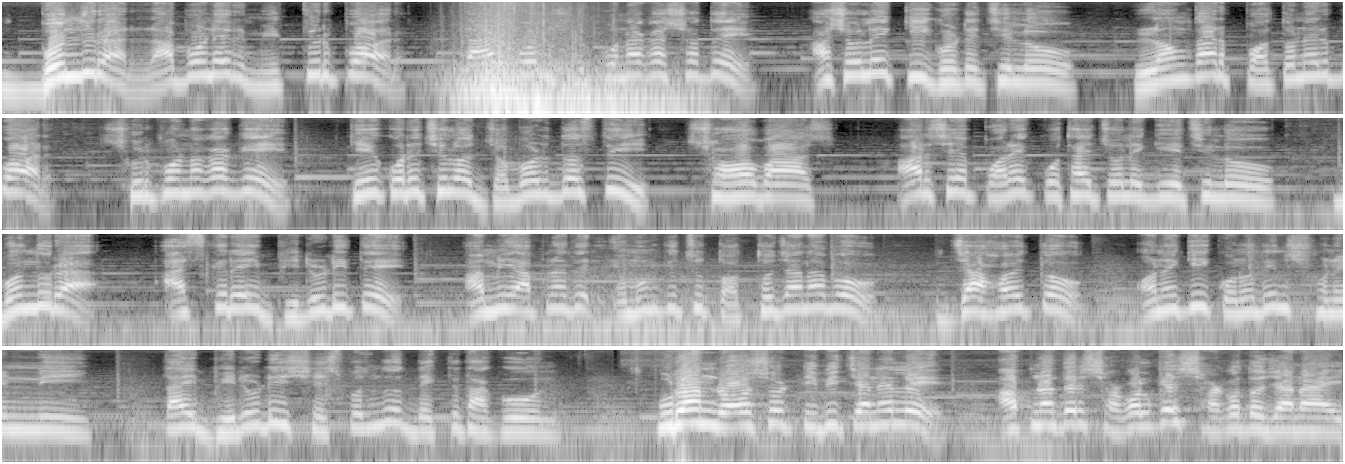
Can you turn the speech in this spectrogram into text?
বন্ধুরা, রাবণের মৃত্যুর পর তার বোন শূর্পনাখার সাথে আসলে কি ঘটেছিল? লঙ্কার পতনের পর শূর্পনাখাকে কে করেছিল জবরদস্তি সহবাস? আর সে পরে কোথায় চলে গিয়েছিল? বন্ধুরা, আজকের এই ভিডিওটিতে আমি আপনাদের এমন কিছু তথ্য জানাব যা হয়তো অনেকেই কোনোদিন শোনেননি। তাই ভিডিওটি শেষ পর্যন্ত দেখতে থাকুন। পুরাণ রহস্য টিভি চ্যানেলে আপনাদের সকলকে স্বাগত জানাই।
